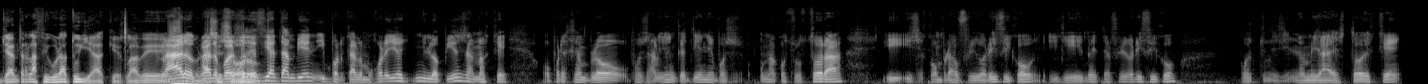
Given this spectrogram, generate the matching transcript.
ya entra la figura tuya, que es la de. Claro, claro, por eso decía también, y porque a lo mejor ellos ni lo piensan, más que, o por ejemplo, pues alguien que tiene pues una constructora y, y se compra un frigorífico y, mete el frigorífico, pues tú le dices, no, mira, esto es que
